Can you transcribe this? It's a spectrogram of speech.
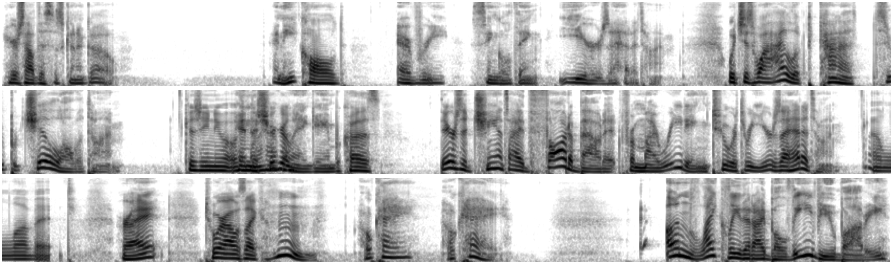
here's how this is going to go. And he called every single thing years ahead of time, which is why I looked kind of super chill all the time Because you knew what was in the happen. Sugarland game because there's a chance I had thought about it from my reading two or three years ahead of time, I love it. right? To where I was like, hmm, okay, okay. Unlikely that I believe you, Bobby,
